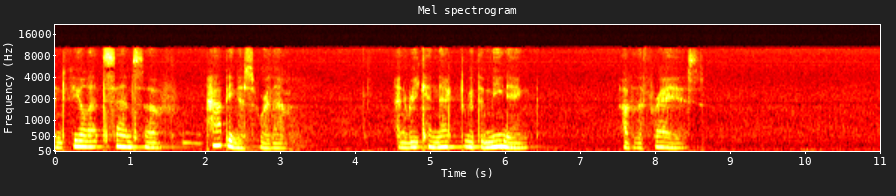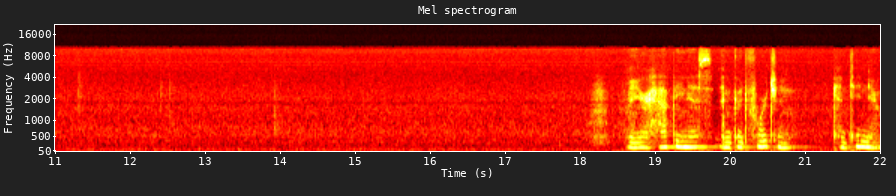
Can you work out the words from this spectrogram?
and feel that sense of happiness for them and reconnect with the meaning of the phrase. May your happiness and good fortune continue.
